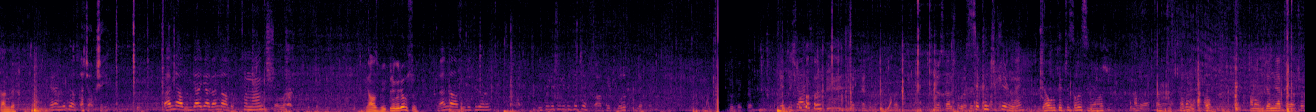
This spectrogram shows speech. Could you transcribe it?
Sen de. Eren getir aç abi şeyi. Ben de aldım gel gel ben de aldım. Tamam. İnşallah. Yalnız büyüklüğünü görüyor musun? Ben de aldım getiriyorum. Getir getir getir kepçe. Abi kepçe dolu. Dur bekle. Kepçe şahit. Biraz karıştı burası. Sakın tükürme. Ya bunu kepçesi alırsın ya var. Al ya. Aldın mı? Al. Aman canını yak kadar çok.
